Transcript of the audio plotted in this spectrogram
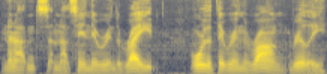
not I'm not saying they were in the right or that they were in the wrong really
